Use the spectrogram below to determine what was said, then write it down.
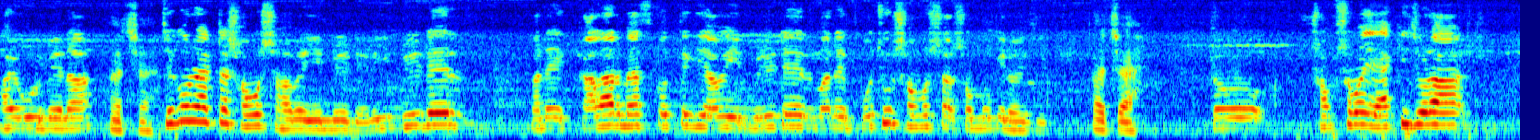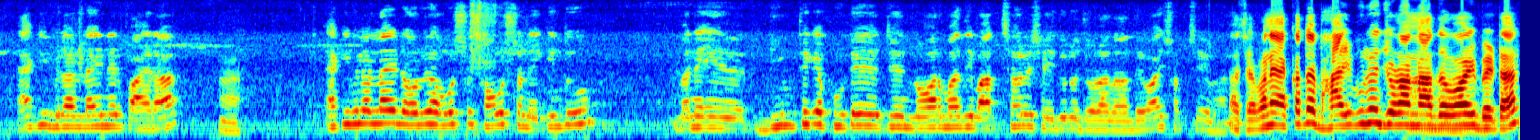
হয় উড়বে না। আচ্ছা। যে কোনো একটা সমস্যা হবে ইনব্রিডের ইনব্রিডের মানে কালার ম্যাচ করতে গিয়ে আমি ইনব্রিডের মানে প্রচুর সমস্যার সম্মুখীন হয়েছি। আচ্ছা। তো সবসময় একই জোড়া একই ব্লাড লাইনের পায়রা। হ্যাঁ। একই ব্লাড লাইন হলে অবশ্য সমস্যা নেই কিন্তু মানে ডিম থেকে ফুটে যে নর্মাদি বাচ্চা হলে সেই দুটো জোড়া না দেওয়াই সবচেয়ে ভালো। আচ্ছা মানে এক কথায় ভাই বোনের জোড়া না দেওয়াই বেটার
